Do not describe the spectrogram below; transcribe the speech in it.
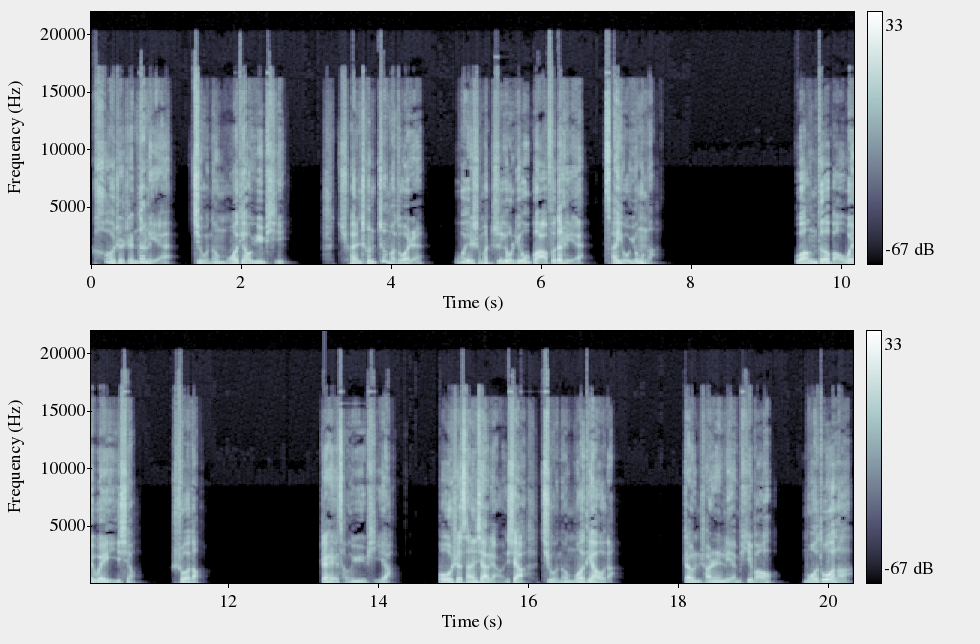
靠着人的脸就能磨掉玉皮，全城这么多人，为什么只有刘寡妇的脸才有用呢？”王德宝微微一笑，说道：“这层玉皮呀，不是三下两下就能磨掉的。正常人脸皮薄。”磨多了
